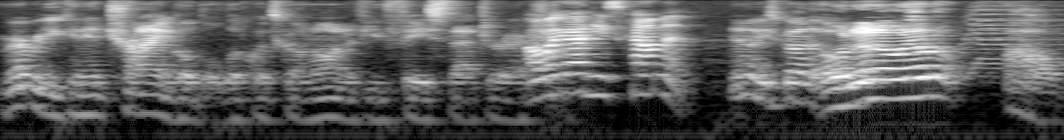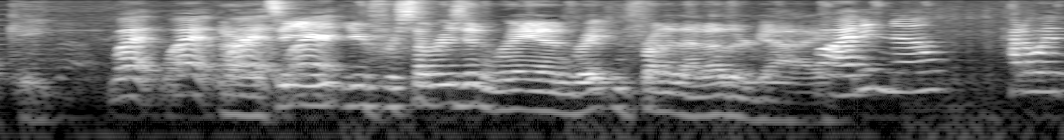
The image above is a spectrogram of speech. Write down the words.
Remember, you can hit triangle to look what's going on if you face that direction. Oh my god, he's coming. No, he's going. Oh no no no no. Oh, okay. What? What? All right, what? so you, you for some reason ran right in front of that other guy. Well, I didn't know. How do I?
